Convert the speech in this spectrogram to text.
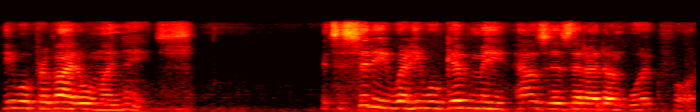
He will provide all my needs. It's a city where He will give me houses that I don't work for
